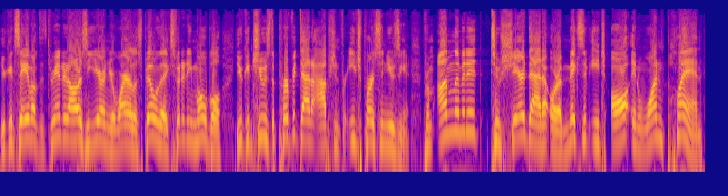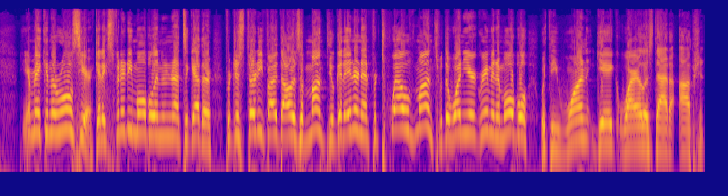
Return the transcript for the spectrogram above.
you can save up to $300 a year on your wireless bill with Xfinity Mobile. You can choose the perfect data option for each person using it. From unlimited to shared data or a mix of each all in one plan. You're making the rules here. Get Xfinity Mobile and Internet together for just $35 a month. You'll get internet for 12 months with the one year agreement in mobile with the 1 gig wireless data option.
